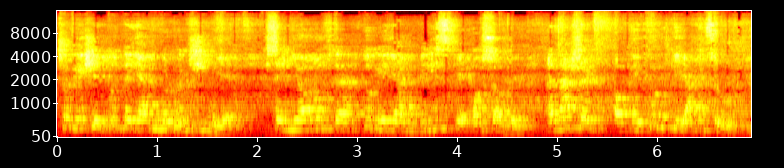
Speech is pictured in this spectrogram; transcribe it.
Czuję się tutaj jak w rodzinie. Seniorów traktuję jak bliskie osoby, a nasze opiekunki jak córki.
